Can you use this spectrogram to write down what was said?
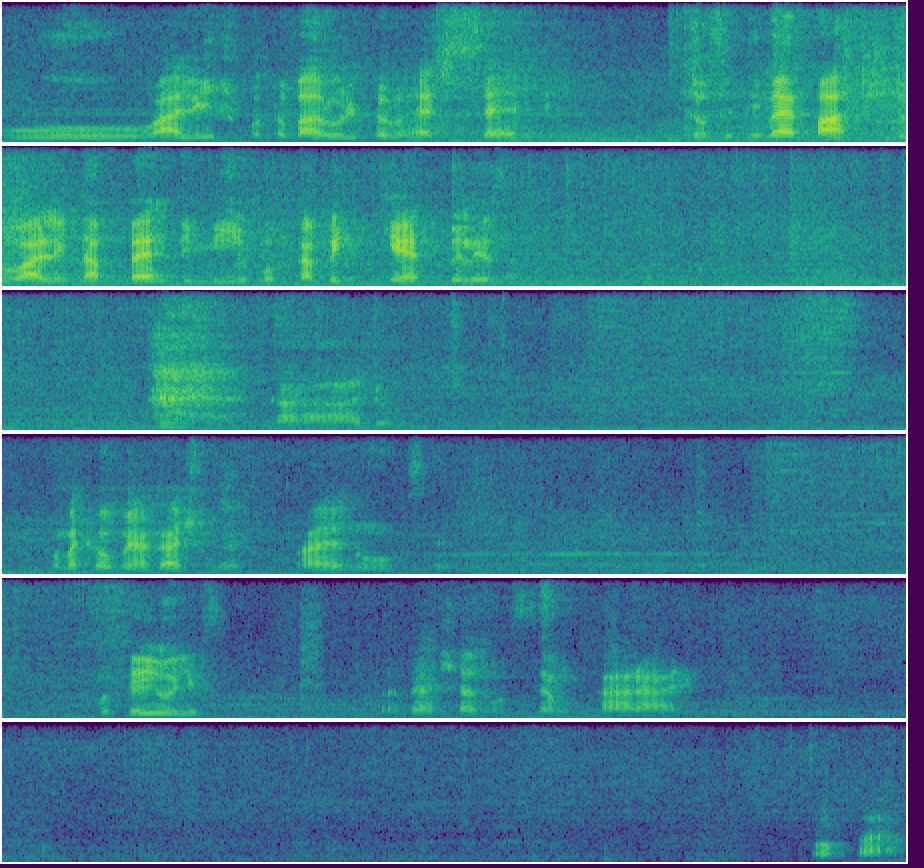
o Alien escuta barulho pelo headset. Então se tiver parte que o Alien tá perto de mim, eu vou ficar bem quieto, beleza? Caralho. Como é que eu me agacho mesmo? Ah, é no sei. Odeio isso. Agachar no céu é um caralho. Opa.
